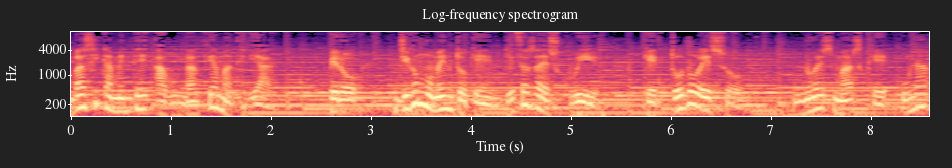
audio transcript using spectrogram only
básicamente abundancia material. Pero llega un momento que empiezas a descubrir que todo eso no es más que una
